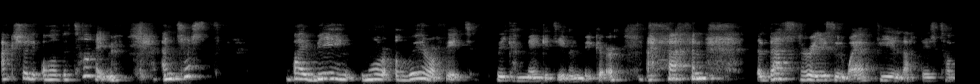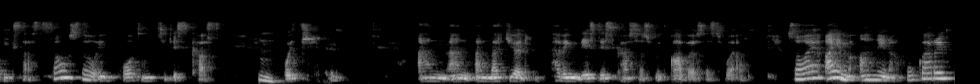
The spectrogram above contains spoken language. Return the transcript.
actually all the time. And just by being more aware of it, we can make it even bigger. and that's the reason why I feel that these topics are so, so important to discuss mm. with you. And, and, and that you're having these discussions with others as well. So I, I am Annina Hukari,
